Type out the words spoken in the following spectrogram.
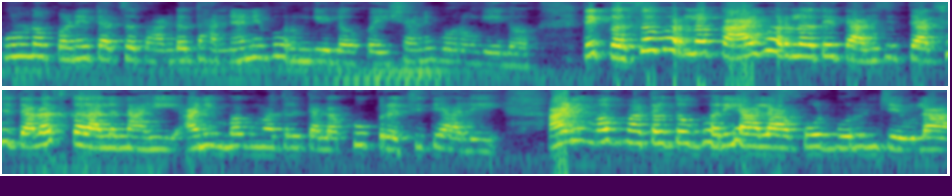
पूर्णपणे त्याचं भांड धान्याने भरून गेलं पैशाने भरून गेलं. ते कसं भरलं काय भरलं ते त्याशी त्याचे त्यालाच कळालं नाही. आणि मग मात्र त्याला खूप प्रचिती आली. आणि मग मात्र तो घरी आला पोट भरून जेवला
